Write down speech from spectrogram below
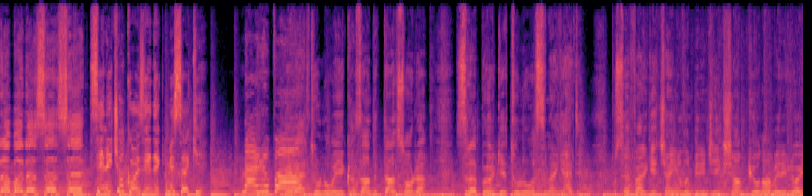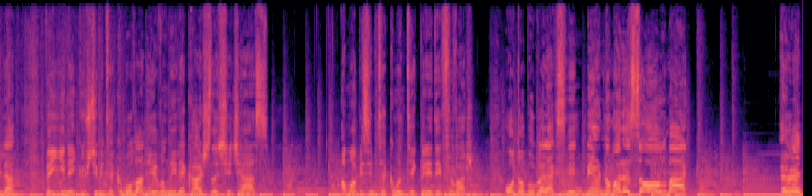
Merhaba nasılsın? Seni çok özledik Misaki. Merhaba. Yerel turnuvayı kazandıktan sonra sıra bölge turnuvasına geldi. Bu sefer geçen yılın birinci lig şampiyonu Amarillo ile ve yine güçlü bir takım olan Heavenly ile karşılaşacağız. Ama bizim takımın tek bir hedefi var. O da bu galaksinin bir numarası olmak. Evet.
